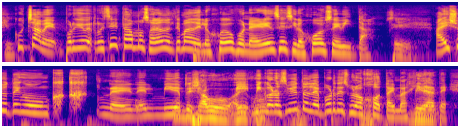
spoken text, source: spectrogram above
Escúchame, porque recién estábamos hablando del tema de los juegos bonaerenses y los juegos Evita. Sí. Ahí yo tengo un. en- en mi, Un déjà vu, mi- ahí, mi conocimiento del deporte es una ojota, imagínate. Bien.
